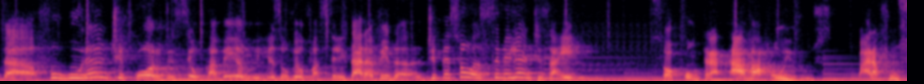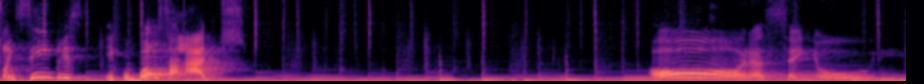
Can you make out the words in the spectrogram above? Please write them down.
da fulgurante cor de seu cabelo e resolveu facilitar a vida de pessoas semelhantes a ele. Só contratava ruivos para funções simples e com bons salários. Ora, senhores!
